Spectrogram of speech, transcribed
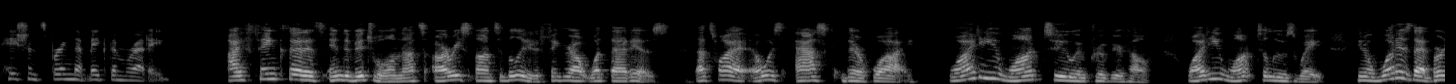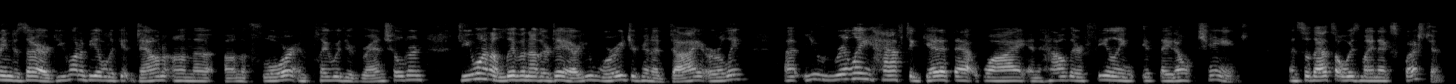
patients bring that make them ready? I think that it's individual and that's our responsibility to figure out what that is. That's why I always ask their why. Why do you want to improve your health? Why do you want to lose weight? You know, what is that burning desire? Do you want to be able to get down on the on the floor and play with your grandchildren? Do you want to live another day? Are you worried you're going to die early? Uh, you really have to get at that why and how they're feeling if they don't change. And so that's always my next question.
